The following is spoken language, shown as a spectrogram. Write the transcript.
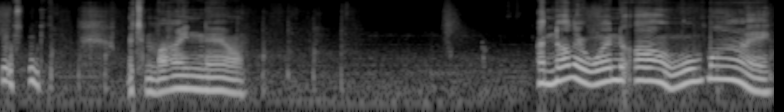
it's mine now. Another one? Oh my.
